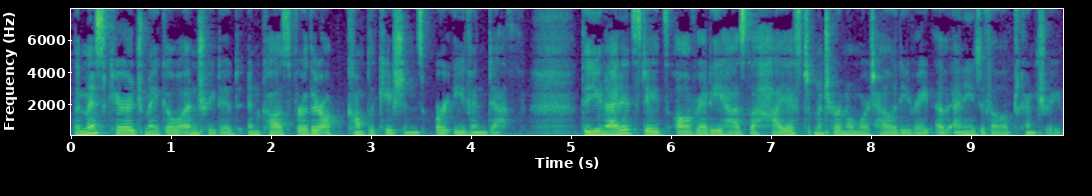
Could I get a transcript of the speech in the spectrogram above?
the miscarriage may go untreated and cause further complications or even death. The United States already has the highest maternal mortality rate of any developed country.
